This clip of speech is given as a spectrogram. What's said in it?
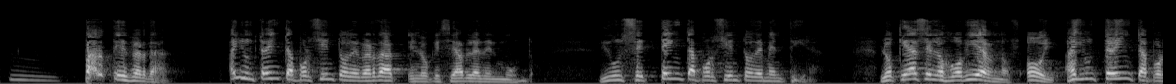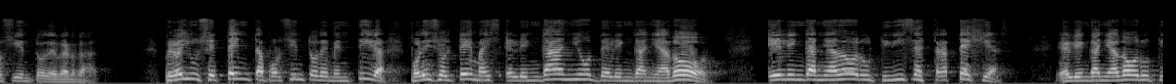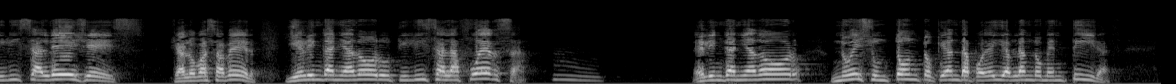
Mm, Parte es verdad. Hay un 30% de verdad en lo que se habla en el mundo y un 70% de mentira. Lo que hacen los gobiernos hoy, hay un 30% de verdad, pero hay un 70% de mentira. Por eso el tema es el engaño del engañador. El engañador utiliza estrategias, el engañador utiliza leyes, ya lo vas a ver, y el engañador utiliza la fuerza. mm, El engañador no es un tonto que anda por ahí hablando mentiras.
